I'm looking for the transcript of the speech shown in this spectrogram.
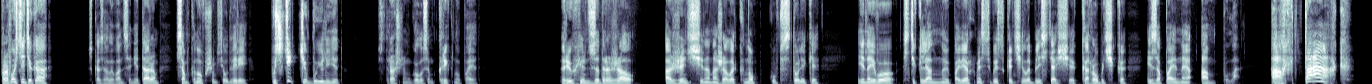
Пропустите-ка, сказал Иван санитаром, сомкнувшимся у дверей. Пустите вы или нет? страшным голосом крикнул поэт. Рюхин задрожал, а женщина нажала кнопку в столике, и на его стеклянную поверхность выскочила блестящая коробочка — и запаянная ампула. «Ах так!» —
